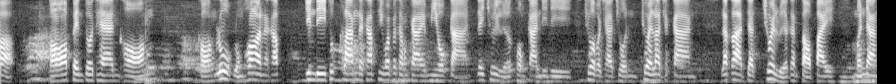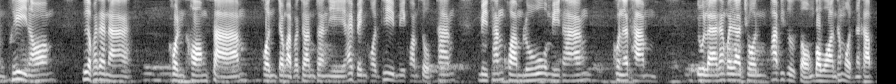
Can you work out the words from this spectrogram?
ขอเป็นตัวแทนของของลูกหลวงพ่อนะครับ ยินดีทุกครั้งนะครับ ที่วัดพระธรรมกายมีโอกาสได้ช่วยเหลือโครงการดีๆ ช่วยประชาชน ช่วยราชการ แล้วก็จะช่วยเหลือกันต่อไป เหมือนดังพี่น้อง เพื่อพัฒนาคนคลองสามคนจังหวัดปทุมธานีให้เป็นคนที่มีความสุขทั้งมีทั้งความรู้มีทั้งคุณธรรม ดูแลทั้งประชาชนภาพพิสูจน์สงฆ์บวรทั้งหมดนะครับ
